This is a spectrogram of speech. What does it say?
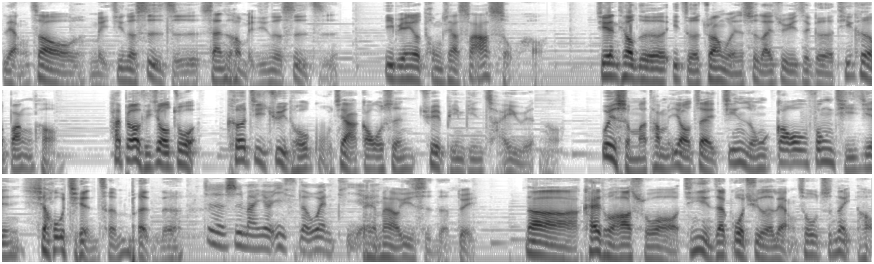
两兆美金的市值，三兆美金的市值，一边又痛下杀手哈。今天挑的一则专文是来自于这个 T 克邦哈，它标题叫做“科技巨头股价高升却频频裁员哦，为什么他们要在金融高峰期间削减成本呢？”真的是蛮有意思的问题耶，哎，蛮有意思的。对，那开头他说哦，仅仅在过去的两周之内哈。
